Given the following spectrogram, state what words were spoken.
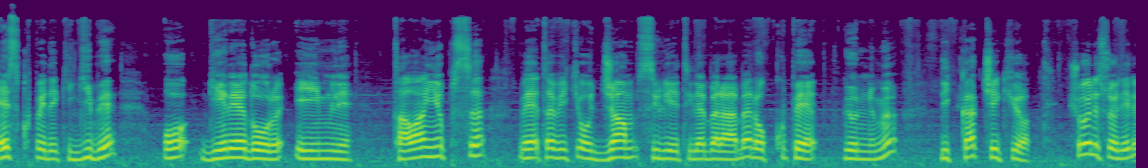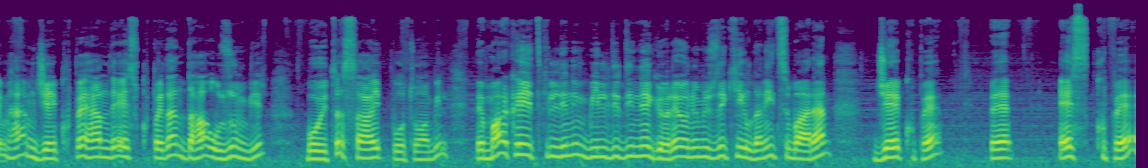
S kupedeki gibi o geriye doğru eğimli tavan yapısı ve tabii ki o cam silüetiyle beraber o kupe görünümü dikkat çekiyor. Şöyle söyleyelim hem C kupe hem de S kupeden daha uzun bir boyuta sahip bu otomobil ve marka yetkililerinin bildirdiğine göre önümüzdeki yıldan itibaren C kupe ve S kupe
